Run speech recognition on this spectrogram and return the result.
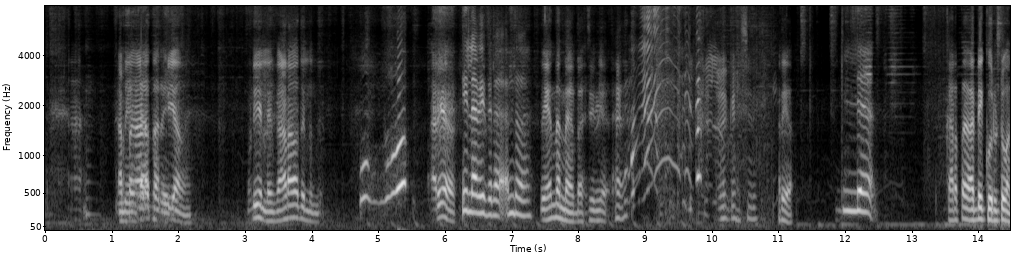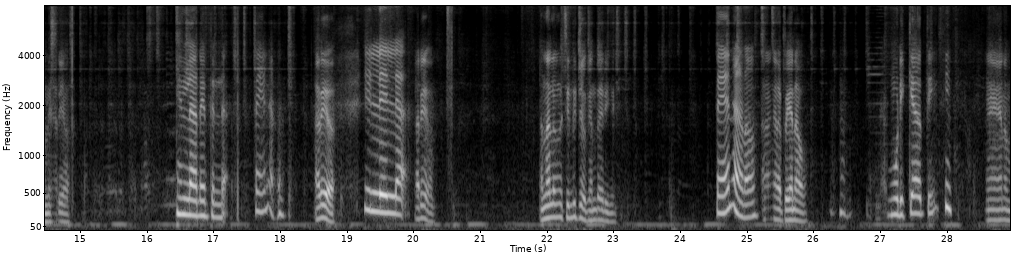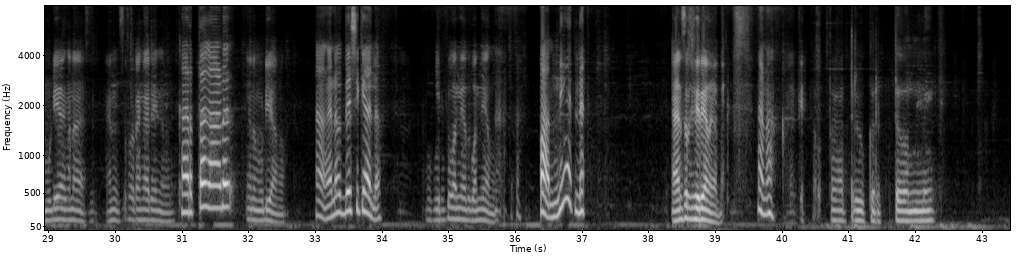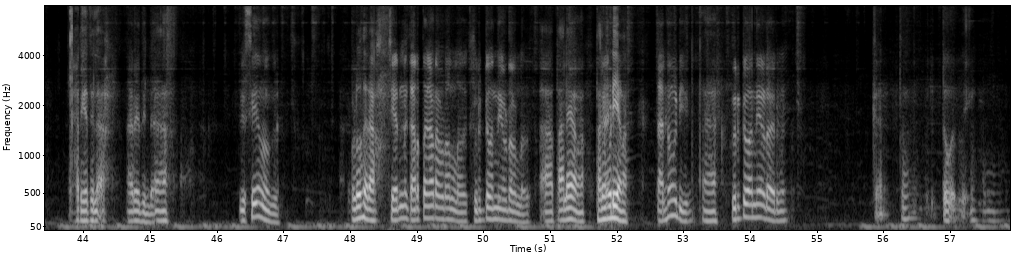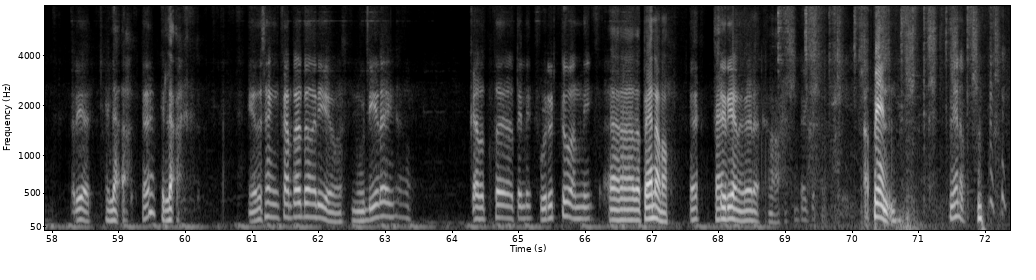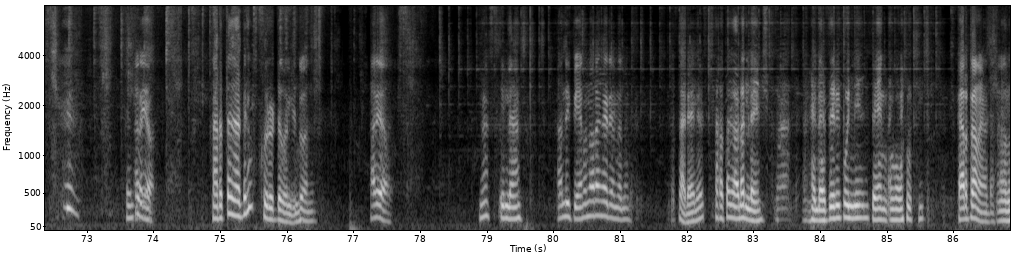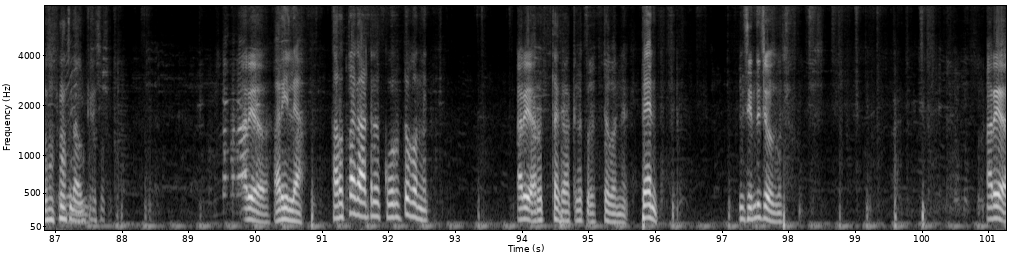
മുടിയല്ലേ കാടാവത്തില്ലല്ലോ. അറിയോ? ഇല്ല അറിയത്തില്ല. എന്തുവാ? വേൻ തന്നെ കേട്ടോ ശരിയാ. അറിയോ? ഇല്ല. കറുത്ത കാട്ടി കുരുട്ട് വന്നി അറിയോ? ഇല്ല അറിയത്തില്ല. അറിയോ? ഇല്ല ഇല്ല. അറിയോ? എന്നാലും ഒന്ന് ചിന്തിച്ചു നോക്ക് എന്തായിരിക്കും? പേനാണോ അങ്ങനെ പേനാവോ മുടിക്കാത്തി അങ്ങനെ മുടി അങ്ങനെ ആൻസർ പറയാൻ കാര്യം എങ്ങനെ കറുത്ത കാട്. അങ്ങനെ മുടിയാണോ? അങ്ങനെ ഉദ്ദേശിക്കാമല്ലോ. കുരുട്ട് പന്നി അത് പന്നിയാണോ? പന്നി തന്നെ ആൻസർ ശരിയാണ് കേട്ടോ. ആണോ? കാട്ടിൽ കുരുട്ട് വന്നി അറിയത്തില്ല. അറിയത്തില്ല. ചെയ്ത് നോക്ക്. ഉള്ളു തരാം. ചേട്ടന് കറുത്ത കാട എവിടെ ഉള്ളത്? കുരുട്ട് വന്നി എവിടെ ഉള്ളത്? തലയാണോ? തലമുടിയാണോ? തലമുടി കുരുട്ട് വന്നി എവിടെ വന്നി അറിയാ? ഇല്ല? ഇല്ല. ഏകദേശം കറക്റ്റായിട്ട് വന്നിരിക്കുന്നു. മുടിയുടെ കറുത്ത കുരുട്ട് വന്നി പേനാണോ? ശരിയാണ് പേന പേൻ പേനോ അറിയോ? കറുത്ത കാട്ടിൽ കുരുട്ട് വന്നു. അറിയോ? ഇല്ല. അത് ഈ പേനെന്ന് പറയാൻ കാര്യം എന്താണ്? തലയിൽ കറുത്ത കാടല്ലേ? എന്റെ അകത്ത് ഒരു കുഞ്ഞ് പേൻ അങ്ങനെ. കറക്റ്റാണ് കേട്ടോ. അറിയോ? അറിയില്ല. കറുത്ത കാട്ടിൽ കുരുട്ട് വന്നു. അറിയോ? കറുത്ത കാട്ടിൽ കുരുട്ട് വന്നു. പെൻ. നീ ചിന്തിച്ചു നോക്കും. അറിയാ?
